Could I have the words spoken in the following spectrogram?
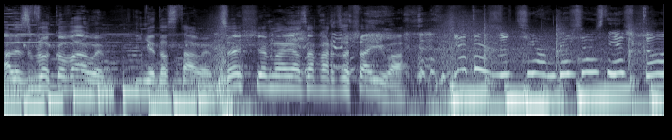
ale zblokowałem i nie dostałem. Coś się Maja za bardzo czaiła. Ja też rzuciłam pierwszą śnieżką.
